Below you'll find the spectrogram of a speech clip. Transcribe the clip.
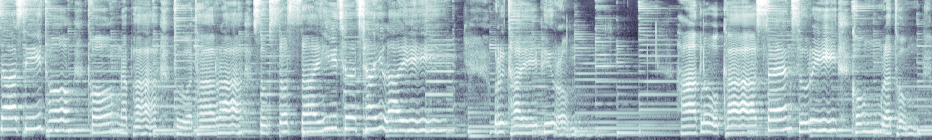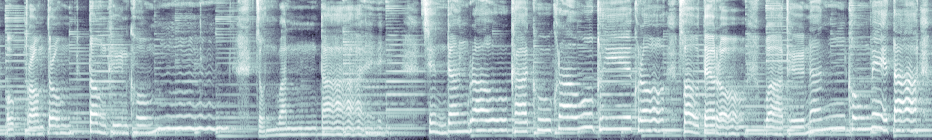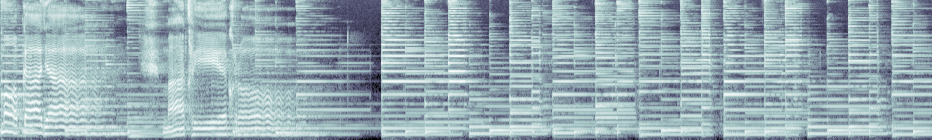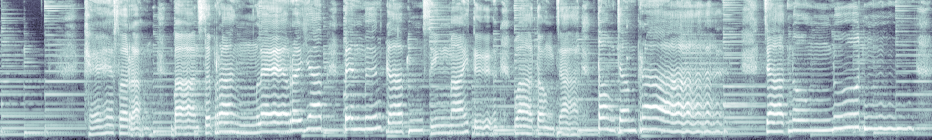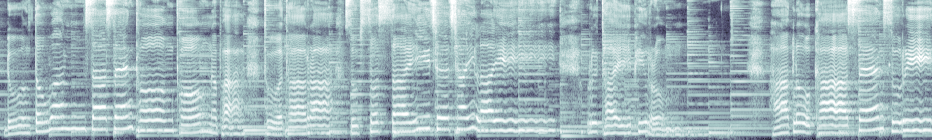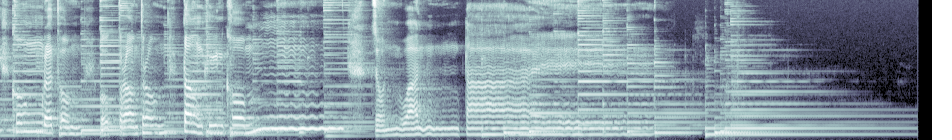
สาสีทอง ภาทั่วทารา สุขสดใสเชิดใช้ไหลหรือไทยพิรม หากโลกขาดแสงสุรี คงระทม อกตรอมตรมต้องคืนคม จนวันตาย เช่นดังเราขาดคู่เคราเคลียร์ครอ เฝ้าแต่รอ ว่าเธอนั้นคงเมตตามอบกายา มาเคลียร์ครอ แค่ฝรั่ง บานสะพรั่งและระยับ เป็นเหมือนกับสิ่งหมายเตือน ว่าต้องจากต้องจำพรากจากนงนุษดวงตะวันสาแสงทองท้องนภา ทั่วทารา สุขสดใสเชิดใช้ไหล หรือไทยพิรม หากโลกขาดแสงสุรี คงระทมปกตรอมตรมต้องคืนคม จนวันตาย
